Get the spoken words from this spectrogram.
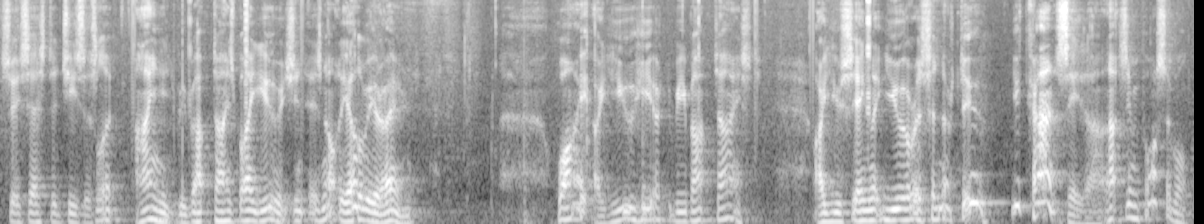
So he says to Jesus, Look, I need to be baptized by you. It's not the other way around. Why are you here to be baptized? Are you saying that you are a sinner too? You can't say that. That's impossible.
